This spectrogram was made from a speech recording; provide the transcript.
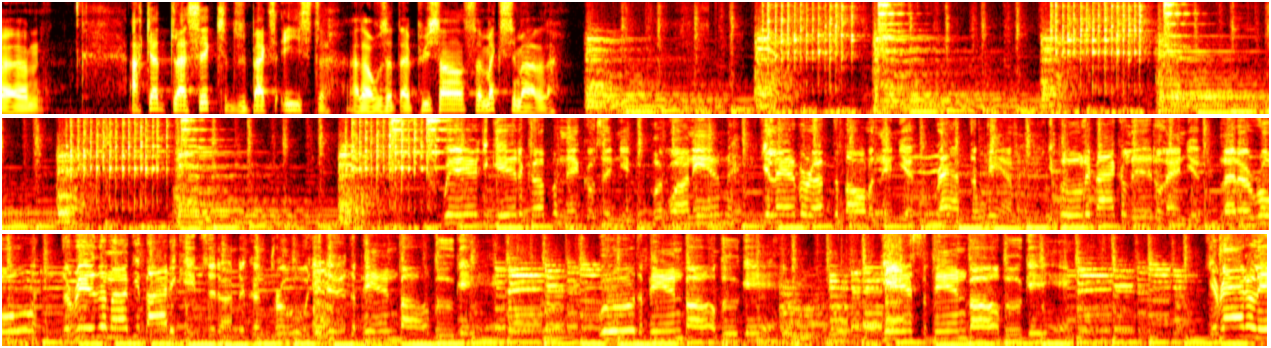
arcade classique du PAX East. Alors, vous êtes à puissance maximale. Put one in. You lever up the ball and then you grab the pin. You pull it back a little and you let it roll. The rhythm of your body keeps it under control. You do the pinball boogie. Whoa, the pinball boogie. Yes, the pinball boogie.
